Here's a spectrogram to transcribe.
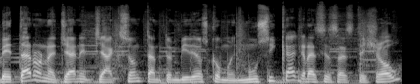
vetaron a Janet Jackson, tanto en videos como en música, gracias a este show.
